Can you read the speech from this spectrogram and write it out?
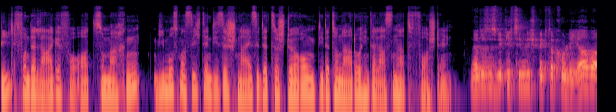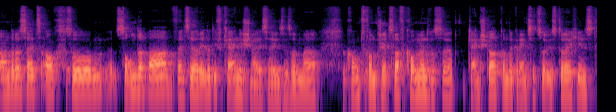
Bild von der Lage vor Ort zu machen. Wie muss man sich denn diese Schneise der Zerstörung, die der Tornado hinterlassen hat, vorstellen? Ja, das ist wirklich ziemlich spektakulär, aber andererseits auch so sonderbar, weil es ja eine relativ kleine Schneise ist. Also man kommt vom Czeslaw kommend, was eine Kleinstadt an der Grenze zu Österreich ist,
